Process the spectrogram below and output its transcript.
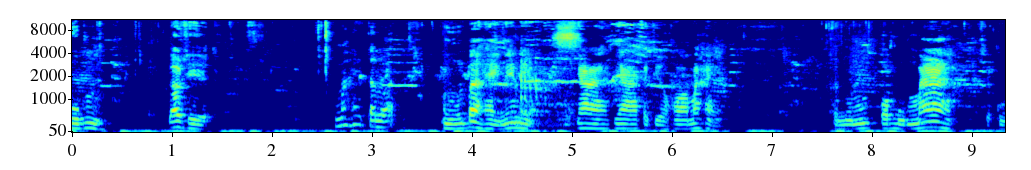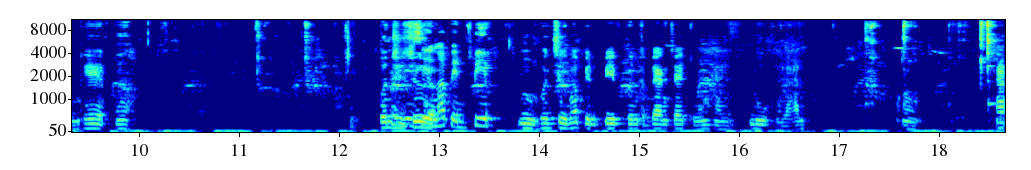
บุ้มแล้วสิมาให้ตลอดหมูบ้าให้นี่เนี่ยยายากระเจียวฮอมาให้ขนมปอบุ้มมาจากกรุงเทพเออเพิ่นเพิ่นสิสิซื้อซื้อมาเป็นปีบอืมเพิ่นซื้อมาเป็นปี๊บเพิ่นกับแบ่งใจถุงให้ลูกให้ร้านอืมถ้า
